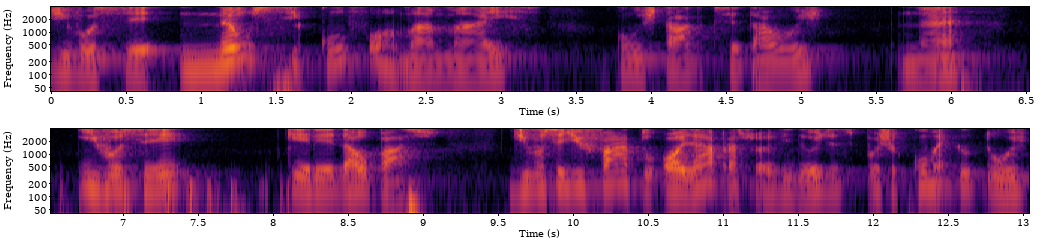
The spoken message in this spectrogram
de você não se conformar mais com o estado que você está hoje, né? E você querer dar o passo. De você de fato olhar para sua vida hoje e dizer, assim, poxa, como é que eu tô hoje?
